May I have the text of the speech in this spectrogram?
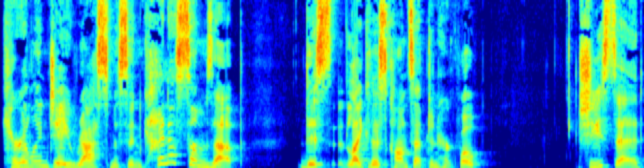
Carolyn J. Rasmussen kind of sums up this like this concept in her quote. She said,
